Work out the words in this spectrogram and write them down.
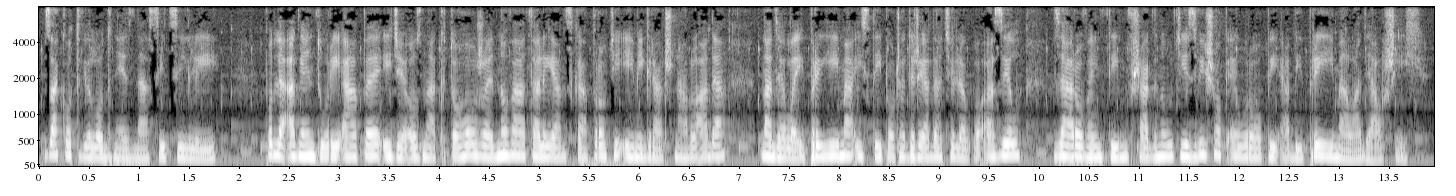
zakotvilo dnes na Sicílii. Podľa agentúry AP ide o znak toho, že nová talianská protiimigračná vláda nadalej prijíma istý počet žiadateľov o azyl, zároveň tým však núti zvyšok Európy, aby prijímala ďalších.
